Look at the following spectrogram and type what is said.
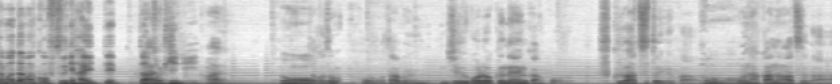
たまたまこう普通に入ってった時に、はい。おう。だからどこう多分1 5 6年間こう腹圧というかお腹の圧が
